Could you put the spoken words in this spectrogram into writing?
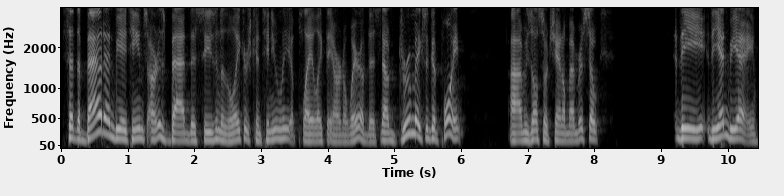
said the bad NBA teams aren't as bad this season, and the Lakers continually play like they aren't aware of this. Now, Drew makes a good point. Um, he's also a channel member. So the the NBA,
